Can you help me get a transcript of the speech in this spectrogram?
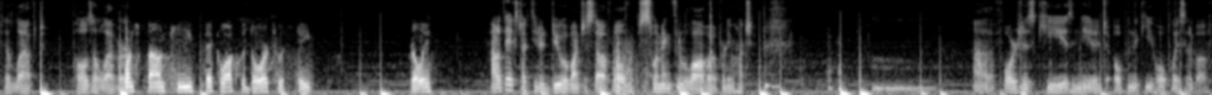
to the left, pulls a lever. Once found key, pick lock the door to escape. Really? How do they expect you to do a bunch of stuff while swimming through lava, pretty much? Uh, the forge's key is needed to open the keyhole. Place it above.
